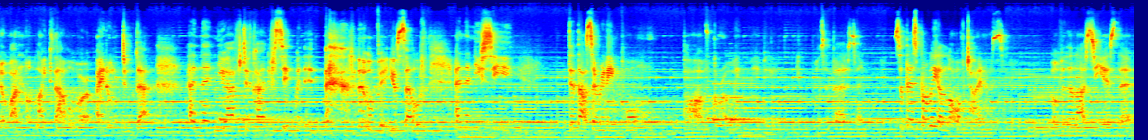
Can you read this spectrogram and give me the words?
no, I'm not like that, or I don't do that. And then you have to kind of sit with it a little bit yourself, and then you see that that's a really important part of growing, maybe, as a person. So there's probably a lot of times over the last years that,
